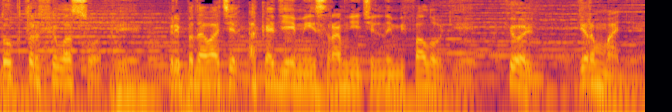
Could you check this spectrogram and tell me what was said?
доктор философии, преподаватель Академии сравнительной мифологии, Кёльн, Германия.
